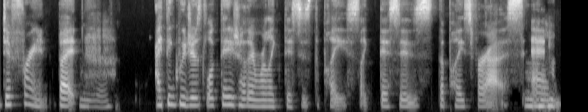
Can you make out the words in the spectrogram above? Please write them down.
different but mm-hmm. i think we just looked at each other and we're like this is the place. Like this is the place for us. Mm-hmm. and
